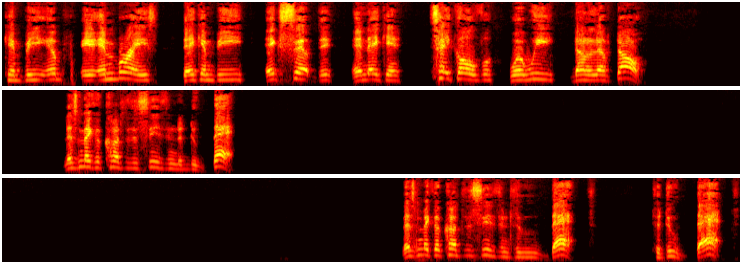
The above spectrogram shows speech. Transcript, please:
can be em- embraced, they can be accepted, and they can take over where we done left off. Let's make a conscious decision to do that. Let's make a conscious decision to do that. To do that.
